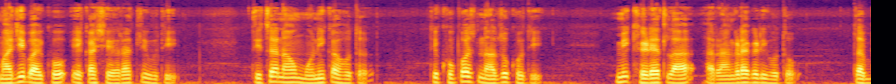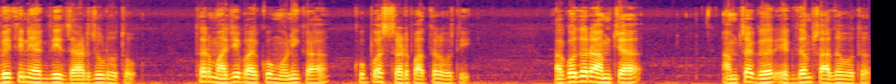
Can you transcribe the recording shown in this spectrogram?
माझी बायको एका शहरातली होती. तिचं नाव मोनिका होतं. ती खूपच नाजूक होती. मी खेड्यातला रांगडागडी होतो. तब्येतीने अगदी जाडजूड होतो. तर माझी बायको मोनिका खूपच सडपातळ होती. अगोदर आमच्या आमचं घर एकदम साधं होतं.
